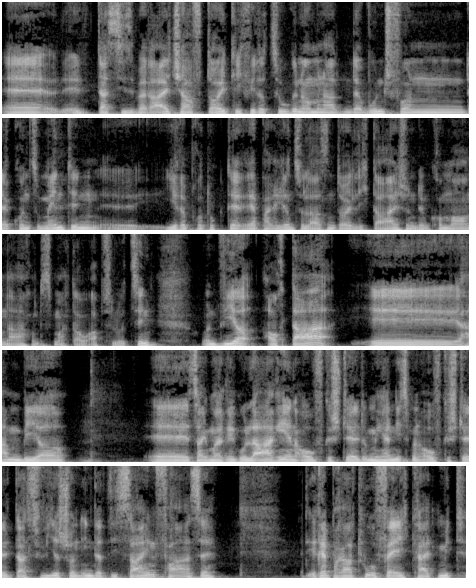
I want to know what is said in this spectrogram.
äh, dass diese Bereitschaft deutlich wieder zugenommen hat und der Wunsch von der Konsumentin, äh, ihre Produkte reparieren zu lassen, deutlich da ist und dem kommen wir auch nach und das macht auch absolut Sinn. Und wir auch da äh, haben wir äh, sag ich mal, Regularien aufgestellt und Mechanismen aufgestellt, dass wir schon in der Designphase die Reparaturfähigkeit mit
